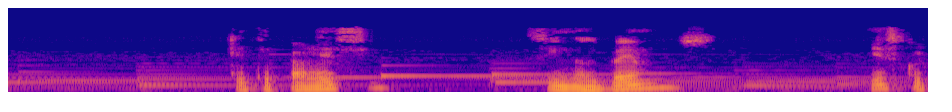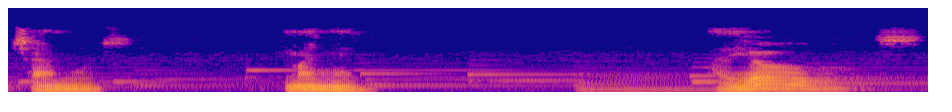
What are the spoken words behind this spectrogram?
¿qué te parece si nos vemos y escuchamos mañana? Adiós.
